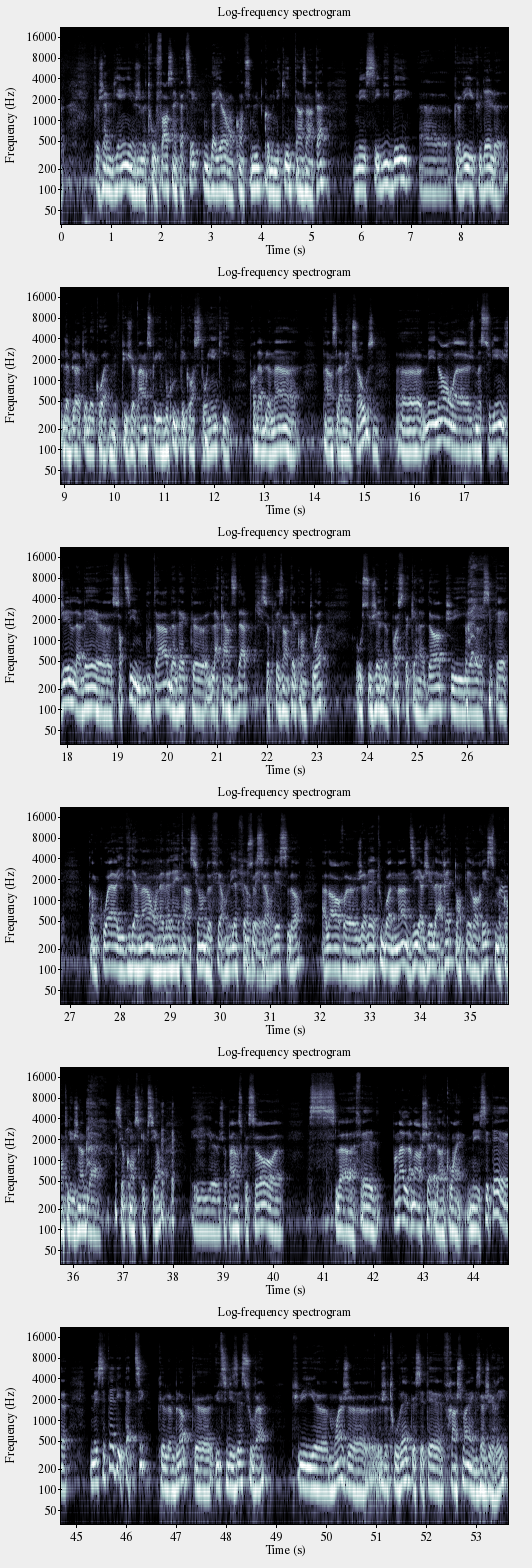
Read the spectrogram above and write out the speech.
que j'aime bien. Je le trouve fort sympathique. D'ailleurs, on continue de communiquer de temps en temps. Mais c'est l'idée euh, que véhiculait le, le, Bloc québécois. Puis je pense qu'il y a beaucoup de tes concitoyens qui probablement pensent la même chose. Euh, mais non, euh, je me souviens, Gilles avait euh, sorti une boutade avec la candidate qui se présentait contre toi au sujet de Poste Canada, puis c'était comme quoi, évidemment, on avait l'intention de fermer, tout ce service-là. Alors, j'avais tout bonnement dit à Gilles, arrête ton terrorisme contre les gens de la circonscription. Et je pense que ça, cela a fait pas mal la manchette dans le coin. Mais c'était mais c'était des tactiques que le bloc euh, utilisait souvent. Puis euh, moi, je, je, trouvais que c'était franchement exagéré.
